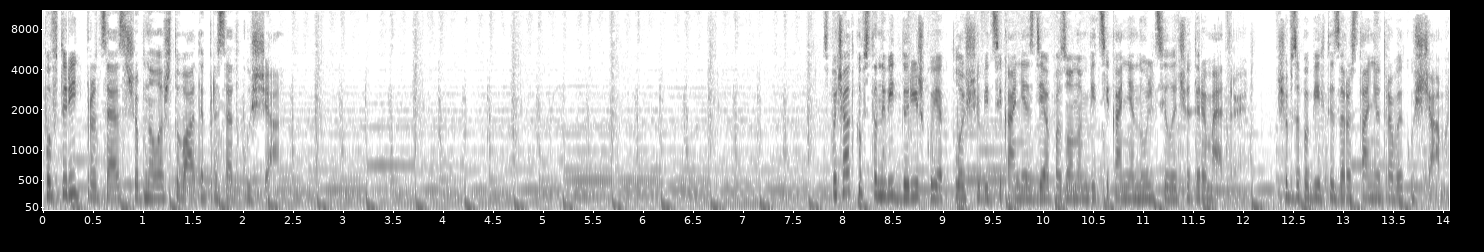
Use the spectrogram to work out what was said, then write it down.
Повторіть процес, щоб налаштувати пресет куща. Спочатку встановіть доріжку як площу відсікання з діапазоном відсікання 0,4 метри, щоб запобігти заростанню трави кущами.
